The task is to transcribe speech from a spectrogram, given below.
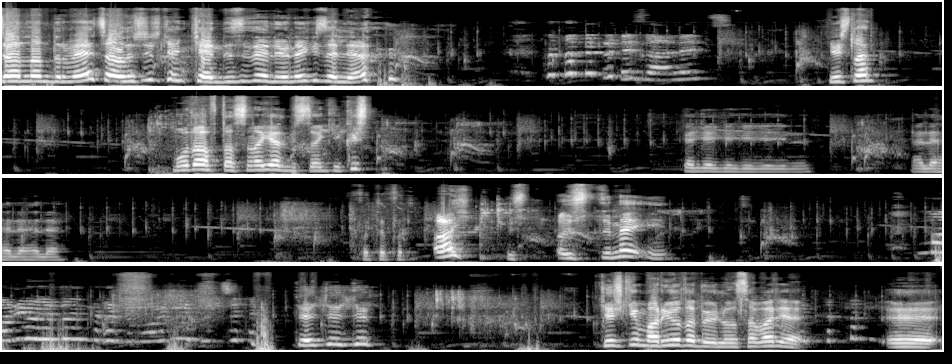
Canlandırmaya çalışırken kendisi de ölüyor ne güzel ya. Rezalet. Geç lan. Moda haftasına gelmiş sanki. Kış. Gel gel gel gel gel. Hele hele hele. Fıtı fıtı. Ay! Üst, üstüme in. Mario'ya döndürdüm. Gel gel gel. Keşke Mario da böyle olsa var ya. e,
